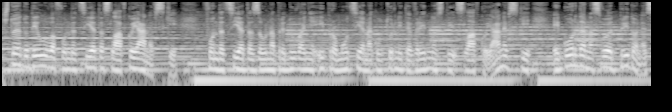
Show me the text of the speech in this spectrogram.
што ја доделува фондацијата Славко Јаневски. Фондацијата за унапредување и промоција на културните вредности Славко Јаневски е горда на својот придонес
